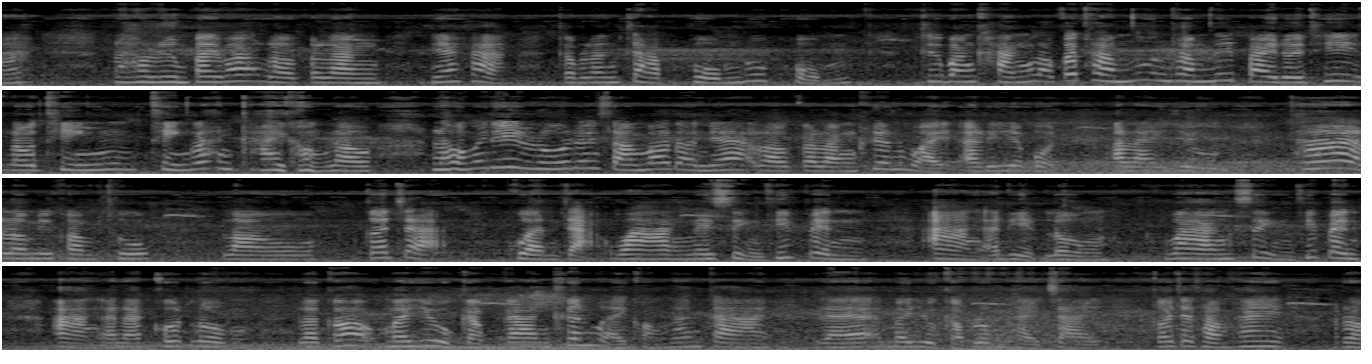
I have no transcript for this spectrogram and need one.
นะ เราลืมไปว่าเรากำลังเนี่ยค่ะ กำลังจับผมรูปผม คือบางครั้งเราก็ทำนู่นทำนี่ไปโดยที่เราทิ้งทิ้งร่างกายของเรา เราไม่ได้รู้ด้วยซ้ำว่าตอนนี้เรากำลังเคลื่อนไหวอริยบทอะไรอยู่ ถ้าเรามีความทุกข์เราก็จะควรจะวางในสิ่งที่เป็นอ่างอดีตลง วางสิ่งที่เป็นอ่างอนาคตลง แล้วก็มาอยู่กับการเคลื่อนไหวของร่างกาย และมาอยู่กับลมหายใจ ก็จะทำให้เรา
